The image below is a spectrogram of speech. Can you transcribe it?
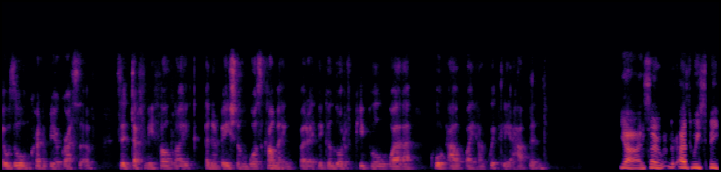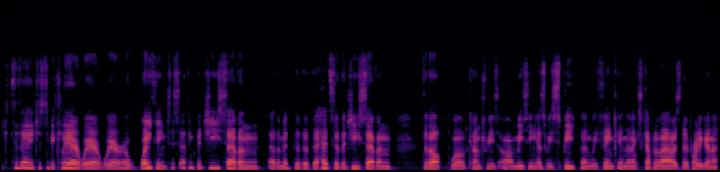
It was all incredibly aggressive. So it definitely felt like an invasion was coming, but I think a lot of people were caught out by how quickly it happened. Yeah, and so as we speak today, just to be clear, we're we're waiting to. I think the G7, uh, the, the the heads of the G7 developed world countries are meeting as we speak, and we think in the next couple of hours they're probably going to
